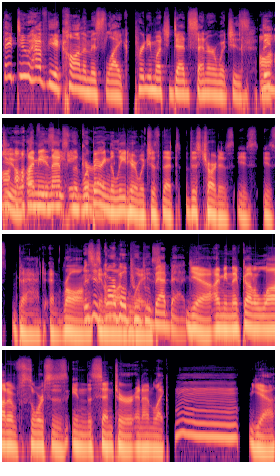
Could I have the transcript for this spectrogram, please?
They do have the Economist like pretty much dead center, which is They o- do. I mean, that's the, we're bearing the lead here, which is that this chart is is is bad and wrong. This is in a lot Garbo poo poo bad bad. Yeah, I mean they've got a lot of sources in the center, and I'm like, hmm, yeah.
